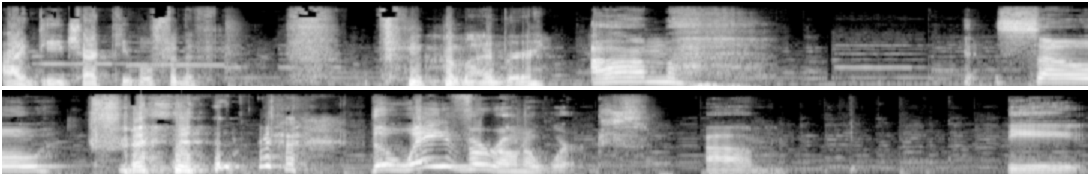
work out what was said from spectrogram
ID check people for the, for the library? Um. So the way Verona works, um, the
